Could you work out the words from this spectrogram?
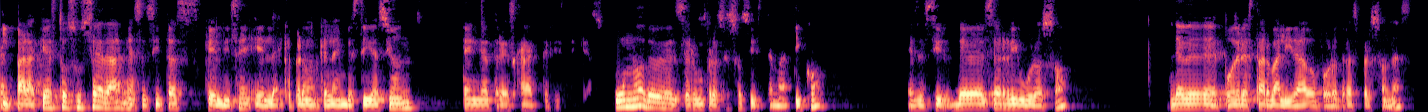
Y para que esto suceda, necesitas que, el, el, que, perdón, que la investigación tenga tres características. Uno, debe de ser un proceso sistemático, es decir, debe de ser riguroso, debe de poder estar validado por otras personas.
